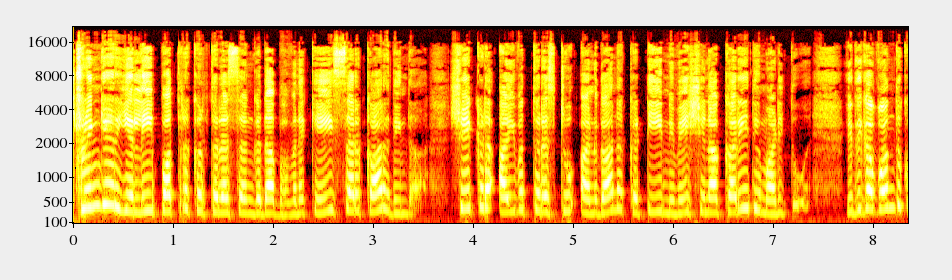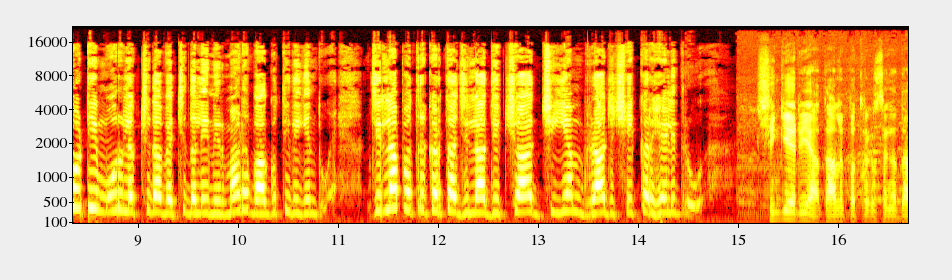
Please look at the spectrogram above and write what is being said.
ಶೃಂಗೇರಿಯಲ್ಲಿ ಪತ್ರಕರ್ತರ ಸಂಘದ ಭವನಕ್ಕೆ ಸರ್ಕಾರದಿಂದ ಶೇಕಡ ಐವತ್ತರಷ್ಟು ಅನುದಾನ ಕಟ್ಟಿ ನಿವೇಶನ ಖರೀದಿ ಮಾಡಿದ್ದು ಇದೀಗ ಒಂದು ಕೋಟಿ ಮೂರು ಲಕ್ಷದ ವೆಚ್ಚದಲ್ಲಿ ನಿರ್ಮಾಣವಾಗುತ್ತಿದೆ ಎಂದು ಜಿಲ್ಲಾ ಪತ್ರಕರ್ತ ಜಿಲ್ಲಾಧ್ಯಕ್ಷ ಜಿಎಂ ರಾಜಶೇಖರ್ ಹೇಳಿದರು. ಶೃಂಗೇರಿಯ ತಾಲೂಕು ಪತ್ರಕರ್ತರ ಸಂಘದ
